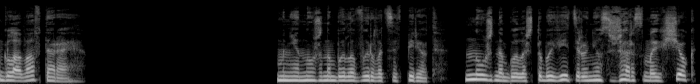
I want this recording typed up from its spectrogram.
Глава вторая. Мне нужно было вырваться вперед. Нужно было, чтобы ветер унес жар с моих щек,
